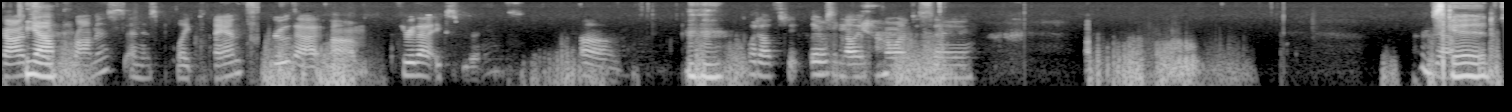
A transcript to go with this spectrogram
God's Yeah. like, promise and his, like, plan through that, um, through that experience. Um, Mhm. what else? Did, there was another thing I wanted to say. It's Yeah. good.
